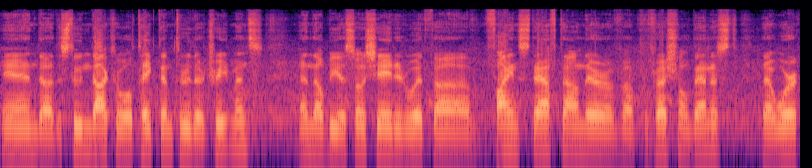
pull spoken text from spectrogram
and the student doctor will take them through their treatments, and they'll be associated with fine staff down there of professional dentists that work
